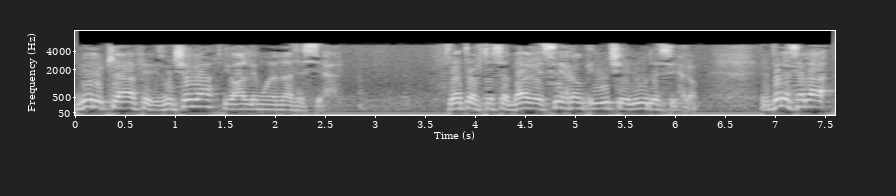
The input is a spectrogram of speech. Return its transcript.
bili kafiri. Zbog čega? Ju alimu nase sihr. Zato što se bave sihrom i uče ljude sihrom. E, Jer dole sada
